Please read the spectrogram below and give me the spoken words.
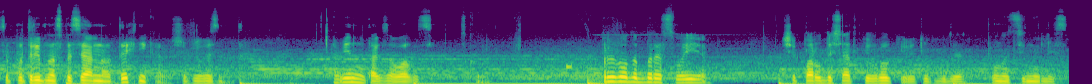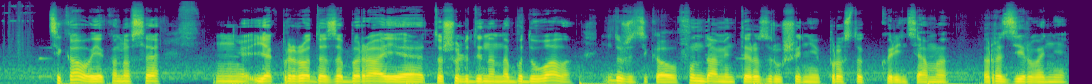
Це потрібна спеціальна техніка, щоб його зняти. А він і так завалиться. Природа бере своє. Ще пару десятків років і тут буде повноцінний ліс. Цікаво, як воно все, як природа забирає те, що людина набудувала. Дуже цікаво. Фундаменти розрушені, просто корінцями розірвані.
